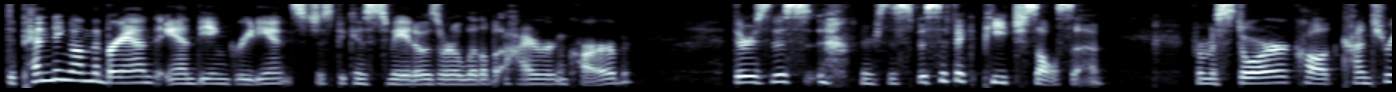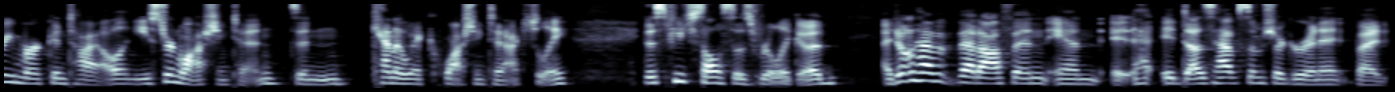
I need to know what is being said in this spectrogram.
depending on the brand and the ingredients, just because tomatoes are a little bit higher in carb. There's this, there's this specific peach salsa from a store called Country Mercantile in Eastern Washington. It's in Kennewick, Washington, actually. This peach salsa is really good. I don't have it that often, and it, it does have some sugar in it, but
